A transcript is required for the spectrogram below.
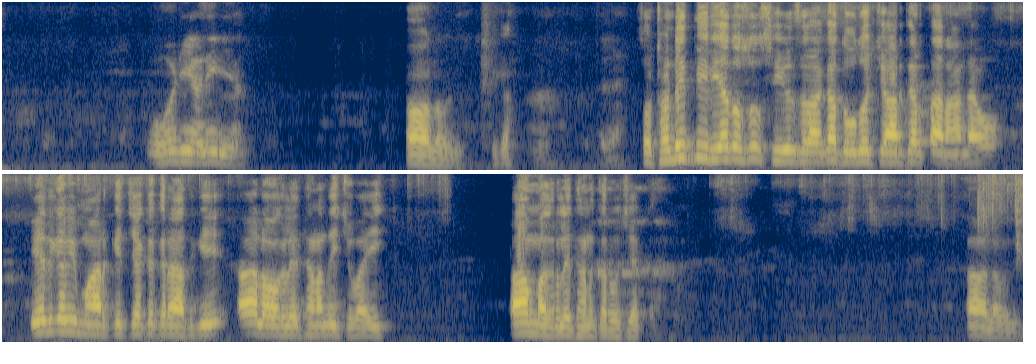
ਉਹ ਨਹੀਂ ਗਿਆ ਆ ਲਓ ਜੀ ਠੀਕ ਆ। ਸੋ ਠੰਡੀ ਧੀਰੀਆ ਦੋਸਤੋ ਸੀਲ ਸਲਾਗਾ ਦੋ ਦੋ ਚਾਰ ਚਾਰ ਧਾਰਾਂ ਲਾਓ ਇਹਦੀਆਂ ਵੀ ਮਾਰ ਕੇ ਚੈੱਕ ਕਰਾ ਦਈਏ। ਆ ਲਓ ਅਗਲੇ ਥਾਣਾ ਦੀ ਚਵਾਈ ਆ ਮਗਰਲੇ ਥਣ ਕਰੋ ਚੈੱਕ। ਆ ਲਓ ਜੀ।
